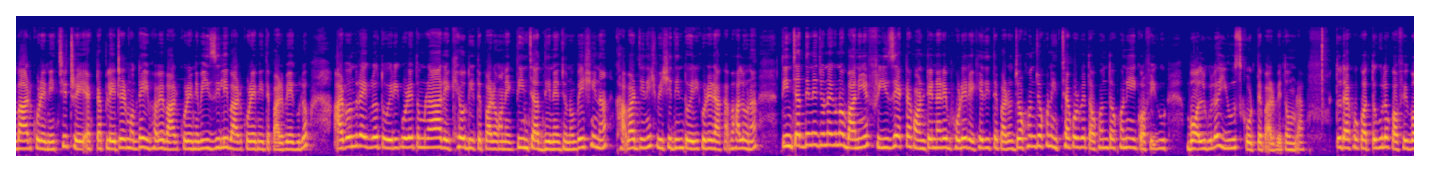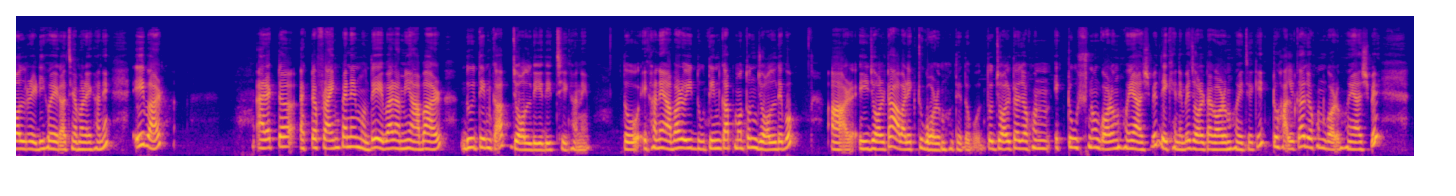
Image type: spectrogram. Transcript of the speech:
বার করে নিচ্ছি ট্রে, একটা প্লেটের মধ্যে এইভাবে বার করে নেবে ইজিলি বার করে নিতে পারবে এগুলো। আর বন্ধুরা, এগুলো তৈরি করে তোমরা রেখেও দিতে পারো অনেক, তিন চার দিনের জন্য। বেশি না, খাবার জিনিস বেশি দিন তৈরি করে রাখা ভালো না। তিন চার দিনের জন্য এগুলো বানিয়ে ফ্রিজে একটা কন্টেনারে ভরে রেখে দিতে পারো। যখন যখন ইচ্ছা করবে তখন তখনই এই কফি বলগুলো ইউজ করতে পারবে তোমরা। তো দেখো কতগুলো কফি বল রেডি হয়ে গেছে আমার এখানে। এইবার আর একটা একটা ফ্রাইং প্যানের মধ্যে এবার আমি আবার দুই, তিন কাপ জল দিয়ে দিচ্ছি এখানে। তো এখানে আবার ওই দু তিন কাপ মতন জল দেব। আর এই জলটা আবার একটু গরম হতে দেবো। তো জলটা যখন একটু উষ্ণ গরম হয়ে আসবে, দেখে নেবে জলটা গরম হয়েছে কি। একটু হালকা যখন গরম হয়ে আসবে,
